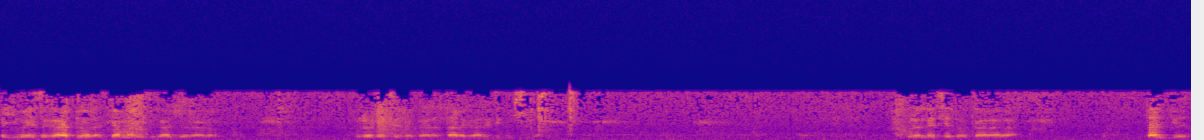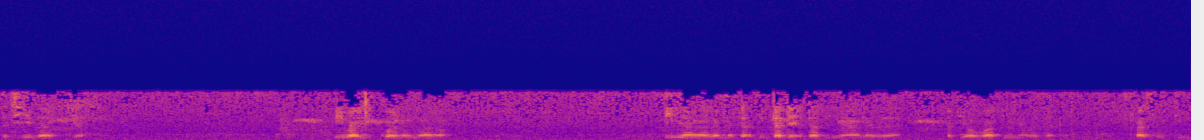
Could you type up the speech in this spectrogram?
အယူရဲ့စကားပြောတာကျမ်းမာရေးစကားပြောတာတော့ဘုရားလက်စစ်တကတာရကလေးတခုရှိပါတယ်။ဘုရားလက်စစ်တော်ကာလကတန်းကျွယ်တစ်ချီသားပြပြီးပါပြီကွယ်လွန်သွားတော့ပညာကလည်းမတတ်သူတတ်တဲ့အတတ်ပညာကလည်းအပျော်ပါပညာပဲတတ်တယ်။ကတ်စုတည်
